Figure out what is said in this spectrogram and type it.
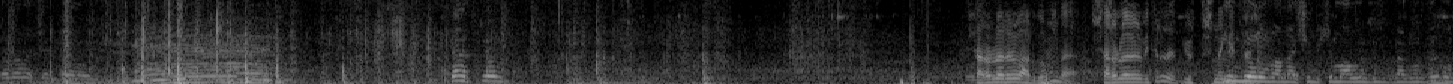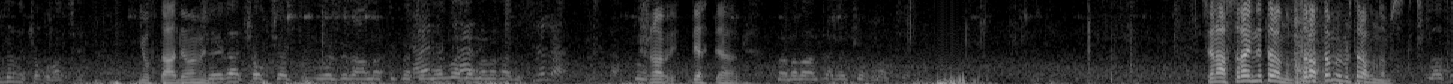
Bana çek bağlama. Ters dön. Şaroları vardı onun da. Şaroları bitir de yurt dışından getir. Bilmiyorum vallahi şimdiki malını ben orada, orada da çok çektim. Yok daha devam edin. Şeyden çok çektim. Orada rahmetlik veteriner var ya Mehmet Ali. Şuna bir de de abi. Mehmet Ali'de ben çok çektim. Sen Aksaray'ın ne tarafında? Bu tarafta mı öbür tarafında mısın? Nasıl?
